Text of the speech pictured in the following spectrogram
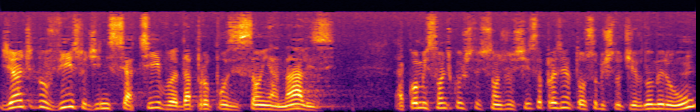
Diante do vício de iniciativa da proposição em análise, a Comissão de Constituição e Justiça apresentou o substitutivo número 1,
